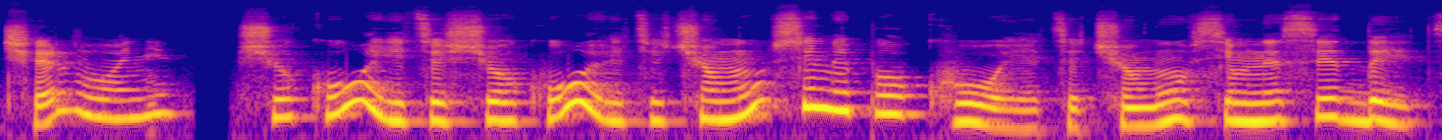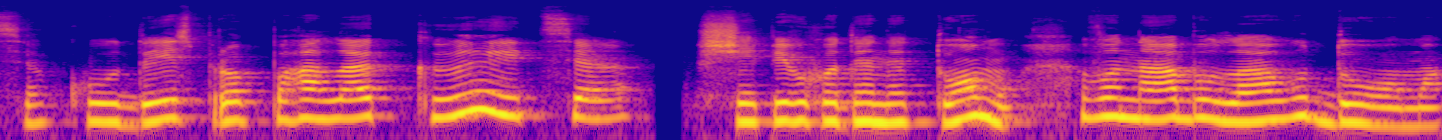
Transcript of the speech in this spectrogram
червоні. Що коїться, що коїться, чому всі не покояться, чому всім не сидиться, кудись пропала киця. Ще півгодини тому вона була удома.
